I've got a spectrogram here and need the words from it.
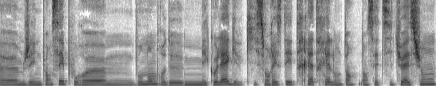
Euh, j'ai une pensée pour bon nombre de mes collègues qui sont restés très très longtemps dans cette situation,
